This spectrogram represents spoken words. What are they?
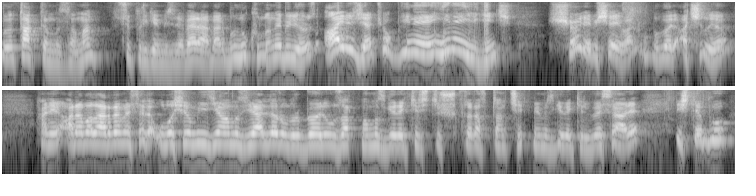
Bunu taktığımız zaman süpürgemizle beraber bunu kullanabiliyoruz. Ayrıca çok yine yine ilginç şöyle bir şey var. Bu böyle açılıyor. Hani arabalarda mesela ulaşamayacağımız yerler olur. Böyle uzatmamız gerekir. işte şu taraftan çekmemiz gerekir vesaire. İşte bu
